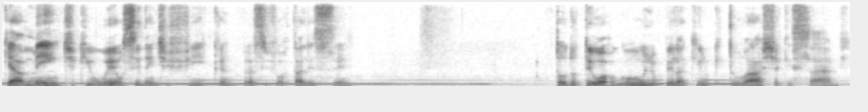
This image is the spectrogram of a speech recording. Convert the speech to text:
que a mente, que o eu se identifica para se fortalecer, todo o teu orgulho pelo aquilo que tu acha que sabe.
